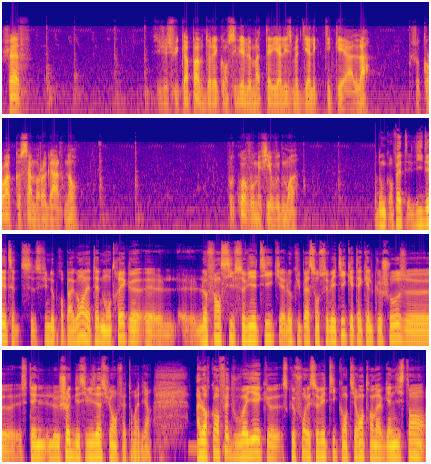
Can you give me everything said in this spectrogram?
Chef, si je suis capable de réconcilier le matérialisme dialectique et Allah, je crois que ça me regarde, non? Pourquoi vous méfiez-vous de moi donc en fait, l'idée de ce film de propagande était de montrer que euh, l'offensive soviétique, l'occupation soviétique était quelque chose, euh, c'était le choc des civilisations en fait, on va dire. Alors qu'en fait, vous voyez que ce que font les soviétiques quand ils rentrent en Afghanistan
